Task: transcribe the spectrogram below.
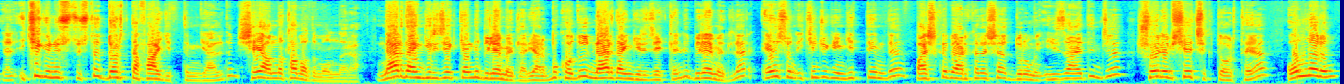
yani iki gün üst üste dört defa gittim geldim. Şeyi anlatamadım onlara. Nereden gireceklerini bilemediler. Yani bu kodu nereden gireceklerini bilemediler. En son ikinci gün gittiğimde başka bir arkadaşa durumu izah edince şöyle bir şey çıktı ortaya. Onların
